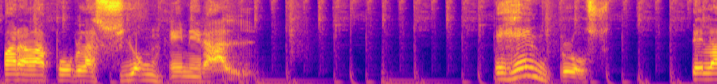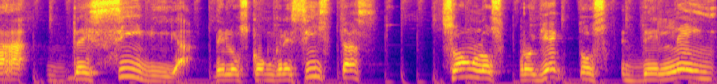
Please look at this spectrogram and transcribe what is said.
para la población general. Ejemplos de la desidia de los congresistas son los proyectos de ley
